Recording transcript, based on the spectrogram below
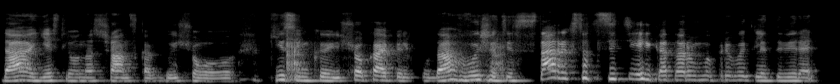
да, есть ли у нас шанс как бы еще кисонько, еще капельку, да, выжать из старых соцсетей, которым мы привыкли доверять.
